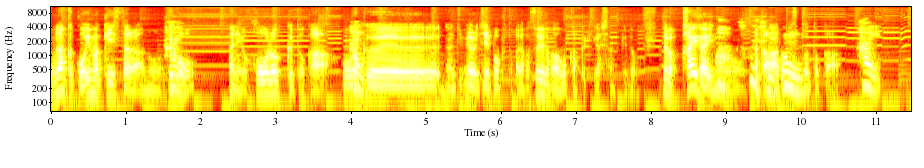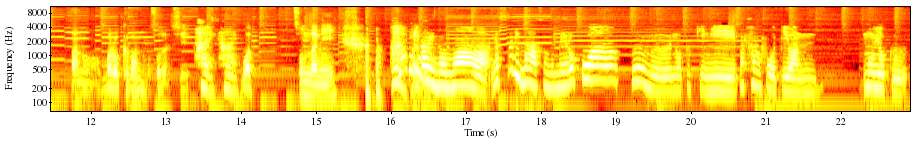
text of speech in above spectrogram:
うん。なんかこう今聞いてたら、あの、結構、はい何フォーロックとか、邦楽、なんていわゆる J-POP とか、なんかそういうのが多かった気がしたんですけど、例えば海外のなんかアーティストとか、はい、あの、まあ、ロックバンドもそうだし、はい、はい。は、そんなに、海外のは、やっぱりまあ、そのメロコアブームの時に、まあ、サム41もよく、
